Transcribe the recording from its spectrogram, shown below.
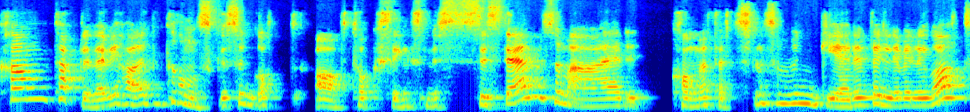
kan takle det. Vi har et ganske så godt avtoksingssystem som er, kommer med fødselen, som fungerer veldig, veldig godt.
